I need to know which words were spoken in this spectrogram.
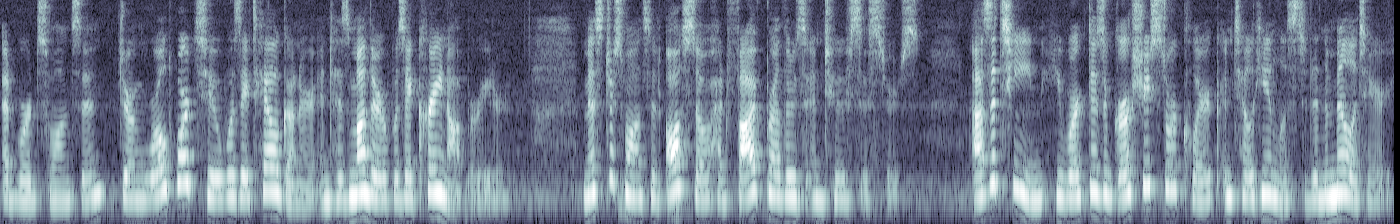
Edward Swanson, during World War II was a tail gunner and his mother was a crane operator. Mr. Swanson also had five brothers and two sisters. As a teen, he worked as a grocery store clerk until he enlisted in the military.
